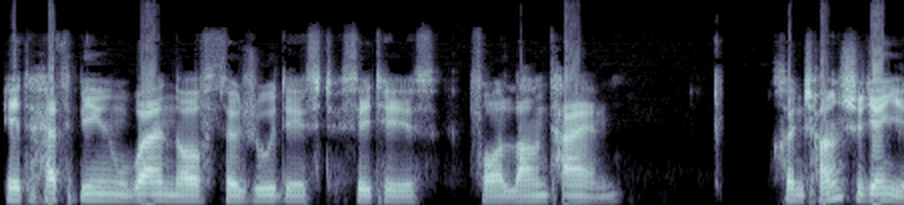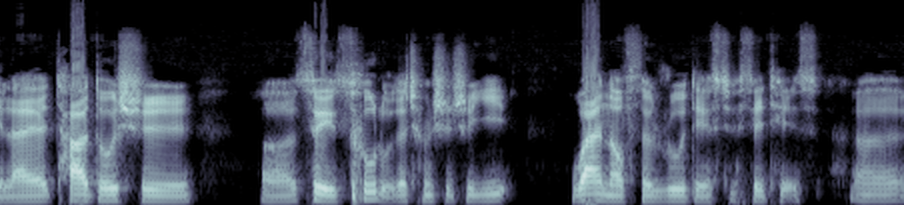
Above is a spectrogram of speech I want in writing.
It has been one of the rudest cities for a long time. 很长时间以来，它都是呃最粗鲁的城市之一。One of the rudest cities，呃，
